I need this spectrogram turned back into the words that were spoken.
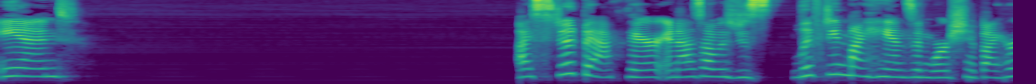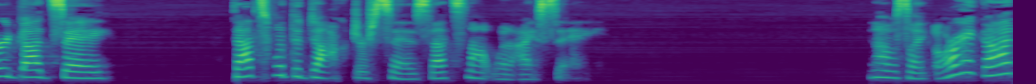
And I stood back there, and as I was just lifting my hands in worship, I heard God say, That's what the doctor says. That's not what I say. And I was like, All right, God,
